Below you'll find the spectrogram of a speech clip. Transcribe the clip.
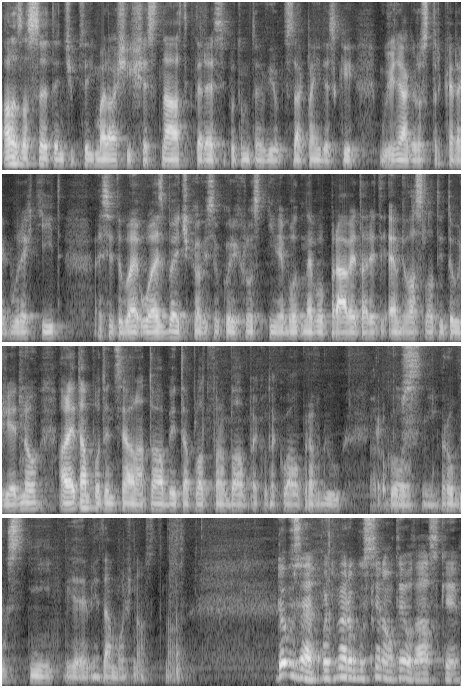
ale zase ten chipset má dalších 16, které si potom ten výrobce základní desky může nějak roztrkat, jak bude chtít, jestli to bude USB vysokorychlostní nebo, nebo právě tady ty M2 sloty, to už jedno, ale je tam potenciál na to, aby ta platforma byla jako taková opravdu robustní, jako robustní je, je tam možnost. No. Dobře, pojďme robustně na ty otázky,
